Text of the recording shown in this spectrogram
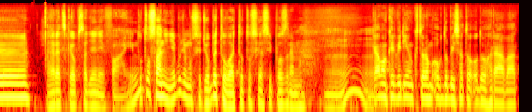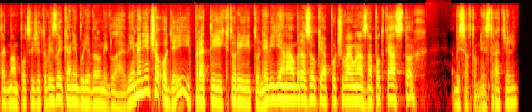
Herecké obsadenie fajn. toto sa ani nebudem musieť obetovať, toto si asi pozriem. Kámo, keď vidím, v ktorom období sa to odohráva, tak mám pocit, že to vyzliekanie bude veľmi dlhé. Vieme niečo o deji pre tých, ktorí to nevidia na obrazovke a počúvajú nás na podcastoch, aby sa v tom nestratili?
